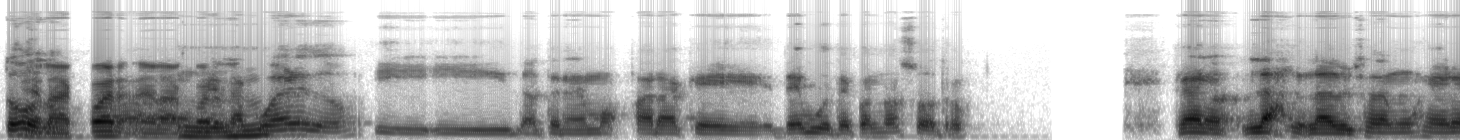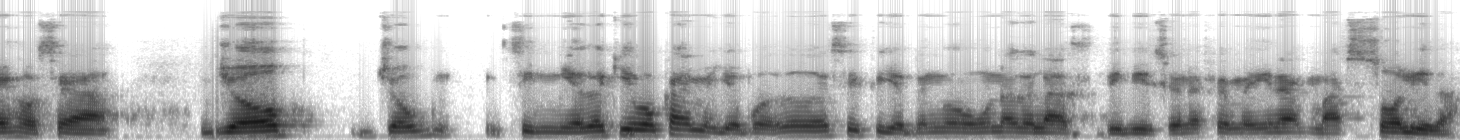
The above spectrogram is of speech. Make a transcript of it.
todo. El acuerdo, el ah, acuerdo. el acuerdo, y, y lo tenemos para que debute con nosotros. Claro, la, la lucha de mujeres, o sea, yo, yo, sin miedo a equivocarme, yo puedo decir que yo tengo una de las divisiones femeninas más sólidas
